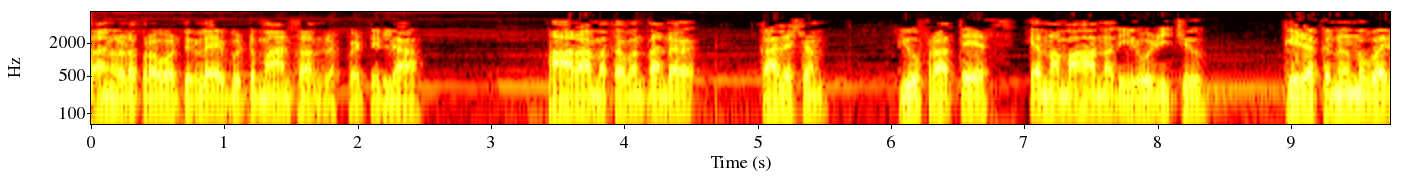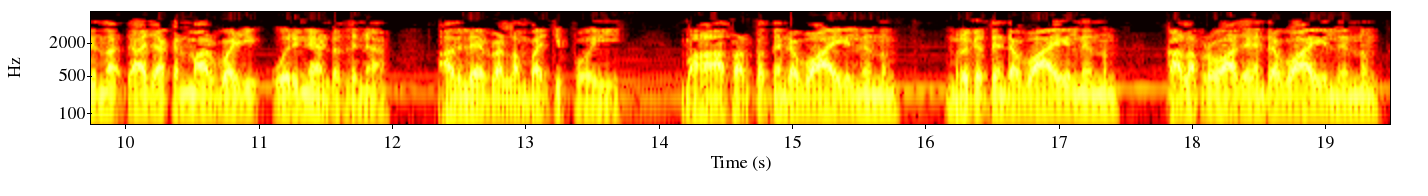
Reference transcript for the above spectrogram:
തങ്ങളുടെ പ്രവൃത്തികളെ വിട്ട് മാനസാന്തരപ്പെട്ടില്ല. ആറാമത്തവൻ തന്റെ കലശം യൂഫ്രാത്തേസ് എന്ന മഹാനദിയിൽ ഒഴിച്ചു. കിഴക്കുനിന്ന് വരുന്ന രാജാക്കന്മാർ വഴി ഒരുങ്ങേണ്ടതിന് അതിലെ വെള്ളം വറ്റിപ്പോയി. മഹാസർപ്പത്തിന്റെ വായിൽ നിന്നും മൃഗത്തിന്റെ വായിൽ നിന്നും കള്ളപ്രവാചകന്റെ വായിൽ നിന്നും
